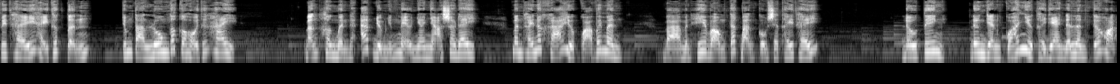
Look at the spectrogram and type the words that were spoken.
Vì thế hãy thức tỉnh, chúng ta luôn có cơ hội thứ hai. Bản thân mình đã áp dụng những mẹo nho nhỏ sau đây, mình thấy nó khá hiệu quả với mình và mình hy vọng các bạn cũng sẽ thấy thế. Đầu tiên, đừng dành quá nhiều thời gian để lên kế hoạch.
